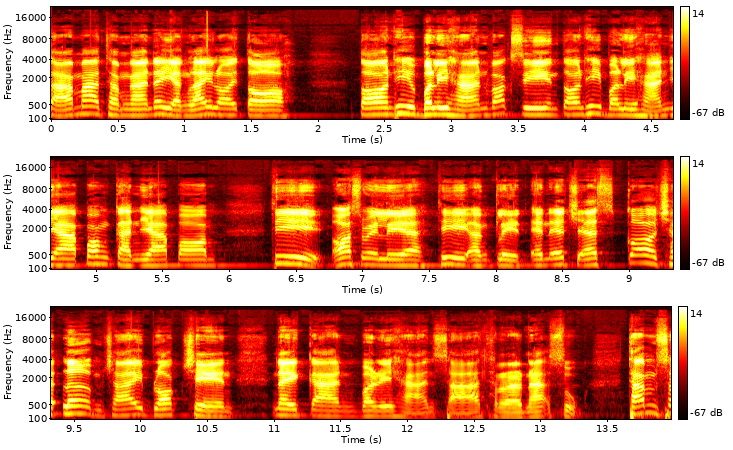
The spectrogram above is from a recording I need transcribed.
สามารถทำงานได้อย่างไร้รอยต่อ ตอนที่บริหารวัคซีนตอนที่บริหารยาป้องกันยาปลอม ที่ออสเตรเลียที่อังกฤษ NHS ก็เริ่มใช้บล็อกเชนในการบริหารสาธารณสุขทำส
